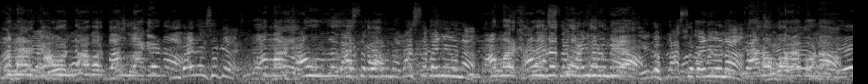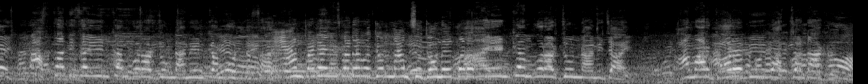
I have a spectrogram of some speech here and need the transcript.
আমার খাওন না আমার ভালো লাগে না। আমার পারো না। আমার খাওন না তো পাইও না। রাস্তা পাইও না। কেন পারব না? রাস্তা দিকে ইনকাম করার জন্য আমি ইনকাম করতে চাই। বেটা এই বেটার জন্য নামছে জন এই বেটা ইনকাম করার জন্য আমি চাই। আমার ঘরে বিয়ে বাচ্চা না খাওয়া।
